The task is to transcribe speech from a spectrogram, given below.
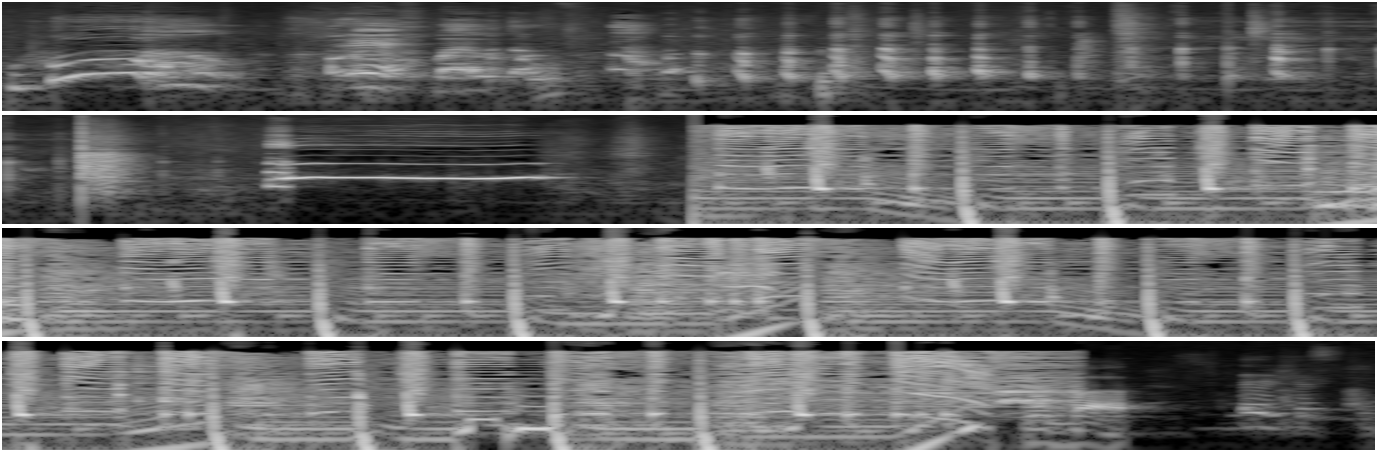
Woo! Yeah, but what the What's up? It is fun.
